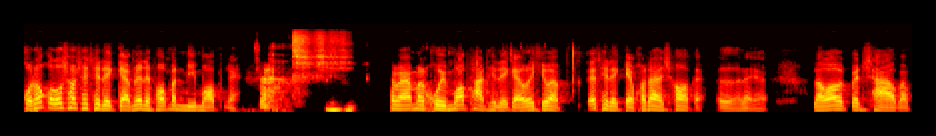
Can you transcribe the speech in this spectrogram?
คนฮ่องกงต้องชอบใช้เทเลแกรมด้วยเลยเพราะมันมีม็อบไงใช่ใช่ไหมมันคุยม็อบผ่านเทเลแกรมเลยคิดว่าแบบเอ้เทเลแกรมเขาได้ชอบอะเอออะไรอะเราก็เป็นชาวแบบ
